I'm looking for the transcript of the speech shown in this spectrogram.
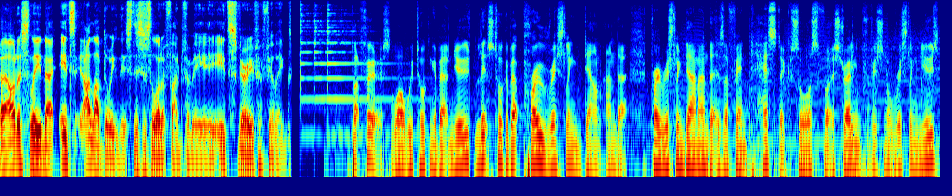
Honestly, no, it's. I love doing this. This is a lot of fun for me. It's very fulfilling. But first, while we're talking about news, let's talk about Pro Wrestling Down Under. Pro Wrestling Down Under is a fantastic source for Australian professional wrestling news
